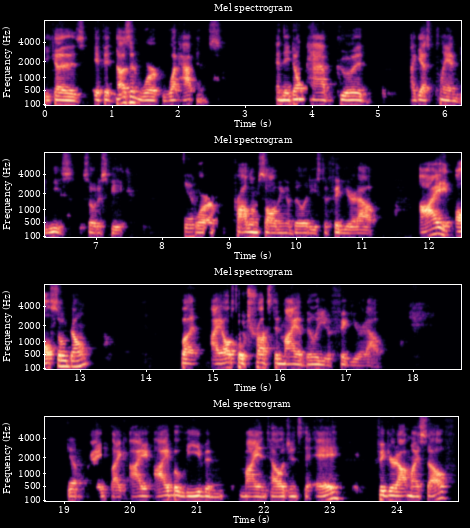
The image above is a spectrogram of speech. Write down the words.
because if it doesn't work, what happens? And they don't have good, I guess, plan Bs, so to speak, yeah. or problem solving abilities to figure it out. I also don't, but I also trust in my ability to figure it out. Yeah. Right? Like I I believe in my intelligence to A, figure it out myself,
